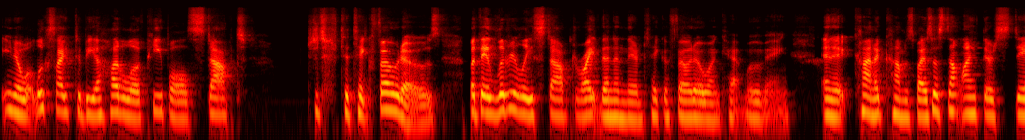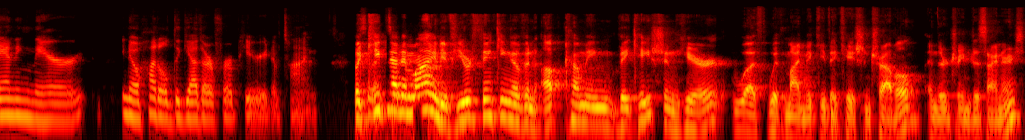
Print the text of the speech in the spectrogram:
you know what looks like to be a huddle of people stopped to, to take photos but they literally stopped right then and there to take a photo and kept moving and it kind of comes by so it's not like they're standing there you know huddled together for a period of time But So keep that in mind if you're thinking of an upcoming vacation here with with My Mickey Vacation Travel and their dream designers.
